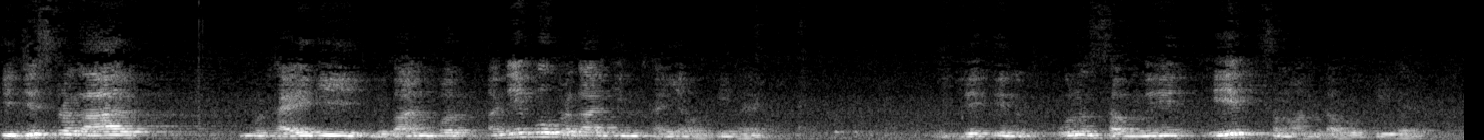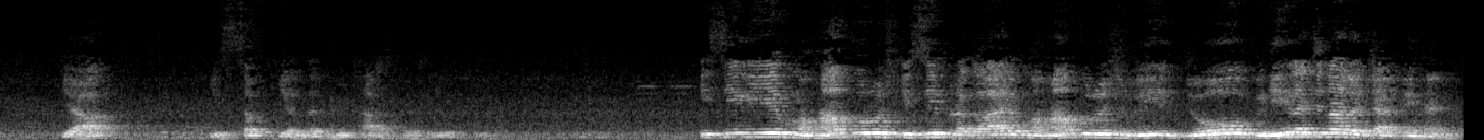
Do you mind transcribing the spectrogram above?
कि जिस प्रकार मिठाई की दुकान पर अनेकों प्रकार की मिठाइयाँ होती हैं, लेकिन उन सब में एक समानता होती है क्या? कि सबके अंदर मिठास होती है। इसीलिए महापुरुष इसी प्रकार महापुरुष भी जो भी रचना रचाते हैं,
